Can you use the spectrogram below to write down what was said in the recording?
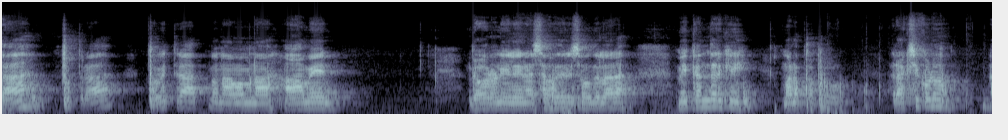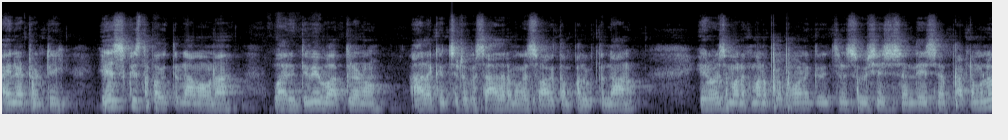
పిత పుత్ర పవిత్రాత్మ నామమున ఆమెన్. గౌరవనీయులైన సహోదరి సోదరులారా మీకందరికీ మన ప్రభు రక్షకుడు అయినటువంటి యేసుక్రీస్తు పవిత్ర నామమున వారి దివ్య వాక్కులను ఆలకించుటకు సాధారణంగా స్వాగతం పలుకుతున్నాను. ఈరోజు మనకు మన ప్రభు అనుగ్రహించిన సువిశేష సందేశ పట్టణములు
